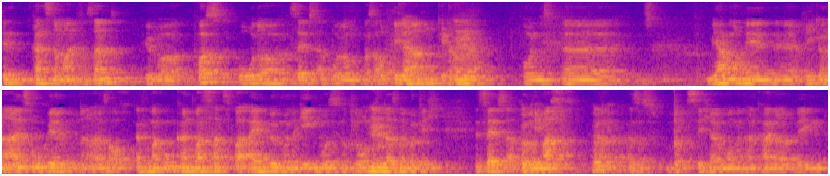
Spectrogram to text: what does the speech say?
den ganz normalen Versand über Post oder Selbstabholung, was auch viele Ja. machen. Genau, Mhm. ja. Und äh, wir haben auch eine, eine Regionalsuche, wo man also auch einfach mal gucken kann, was hat es bei einem irgendwo in der Gegend, wo es sich noch lohnt, Mhm. dass man wirklich eine Selbstabholung Okay. macht. Ja, Okay. also es wird sicher momentan keiner wegen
